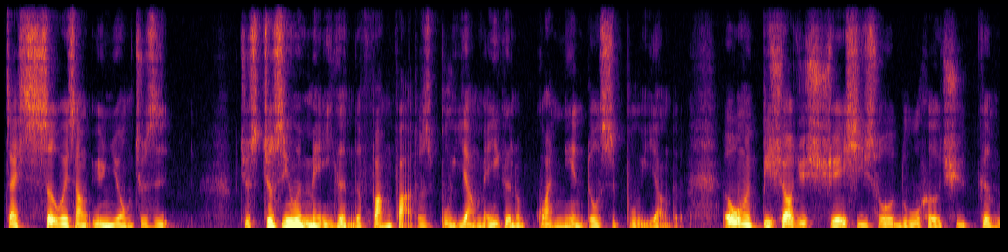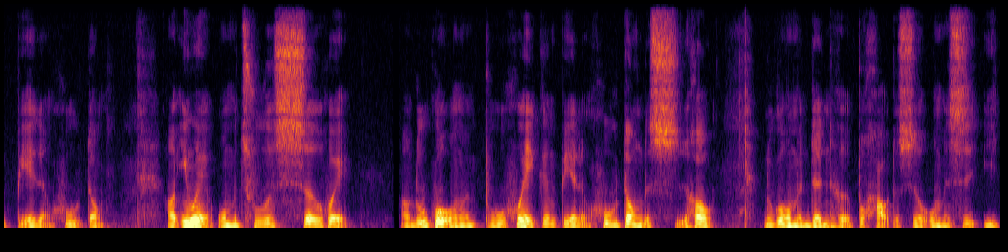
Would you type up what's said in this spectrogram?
在社会上运用，就是就是就是因为每一个人的方法都是不一样，每一个人的观念都是不一样的，而我们必须要去学习说如何去跟别人互动哦，因为我们出了社会哦，如果我们不会跟别人互动的时候，如果我们人和不好的时候，我们是一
